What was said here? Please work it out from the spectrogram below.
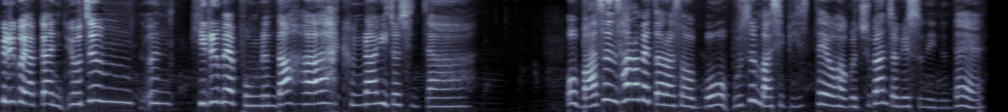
그리고 약간 요즘은 기름에 볶는다? 아, 극락이죠, 진짜. 어, 맛은 사람에 따라서 뭐, 무슨 맛이 비슷해요 하고 주관적일 수는 있는데,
